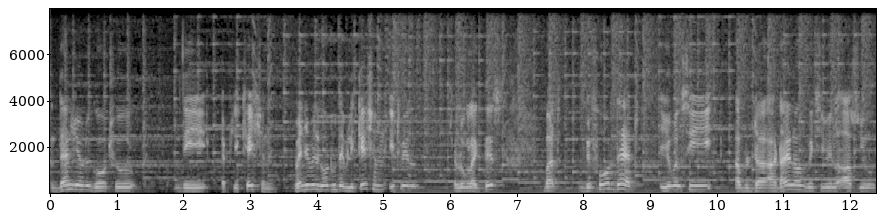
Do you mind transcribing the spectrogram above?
then you have to go to the application. When you will go to the application it will look like this. But before that you will see a, a dialog which will ask you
